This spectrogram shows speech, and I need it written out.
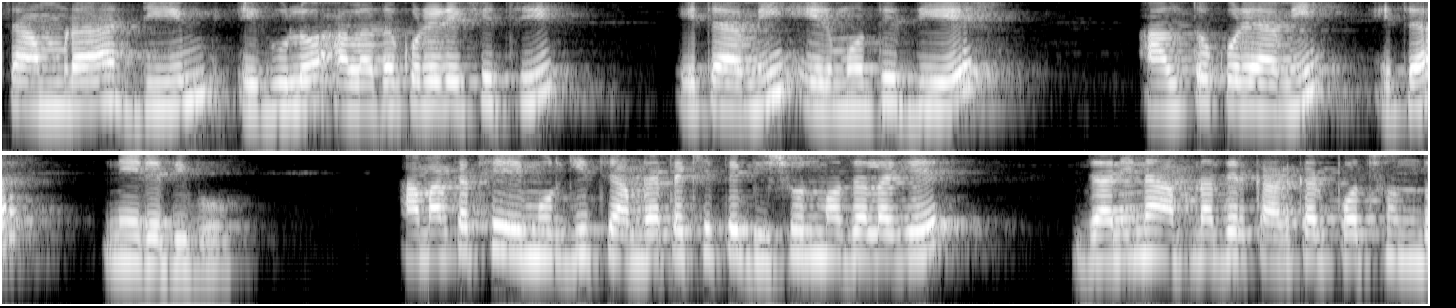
চামড়া, ডিম এগুলো আলাদা করে রেখেছি। এটা আমি এর মধ্যে দিয়ে আলতো করে আমি এটা নেড়ে দিব। আমার কাছে এই মুরগির চামড়াটা খেতে ভীষণ মজা লাগে। জানি না আপনাদের কার কার পছন্দ।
